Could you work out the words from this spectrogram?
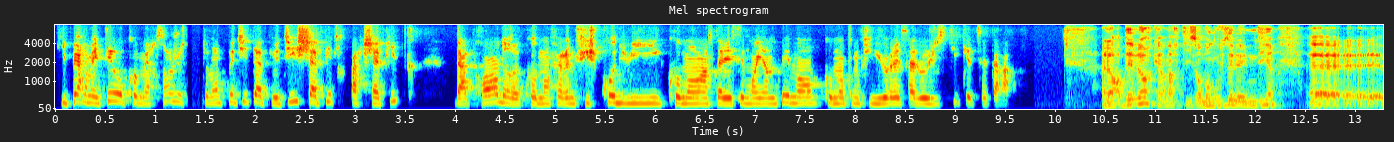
qui permettaient aux commerçants, justement, petit à petit, chapitre par chapitre, d'apprendre comment faire une fiche produit, comment installer ses moyens de paiement, comment configurer sa logistique, etc. Alors, dès lors qu'un artisan, donc vous allez me dire euh,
